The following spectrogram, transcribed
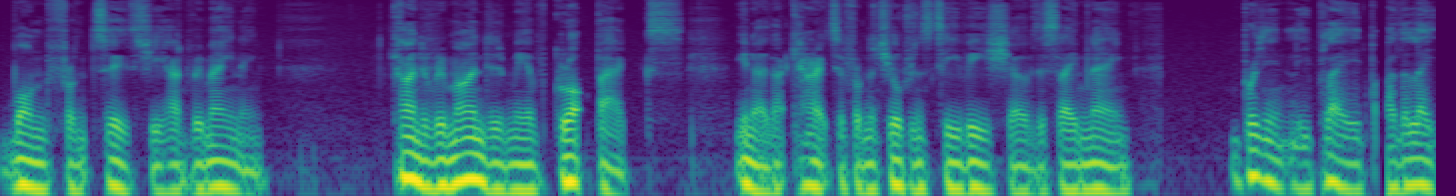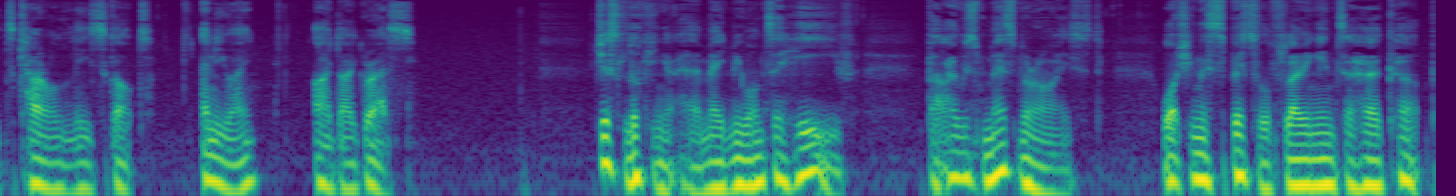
one front tooth she had remaining. Kind of reminded me of Grotbags, you know, that character from the children's TV show of the same name. Brilliantly played by the late Carol Lee Scott. Anyway, I digress. Just looking at her made me want to heave, but I was mesmerised, watching the spittle flowing into her cup.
